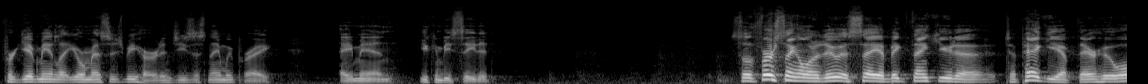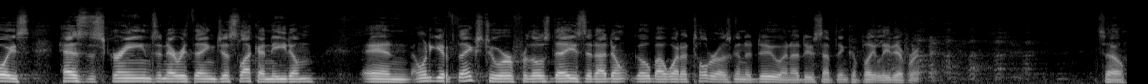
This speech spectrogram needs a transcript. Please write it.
forgive me and let your message be heard. In Jesus' name we pray. Amen. You can be seated. So, the first thing I want to do is say a big thank you to, to Peggy up there, who always has the screens and everything just like I need them. And I want to give thanks to her for those days that I don't go by what I told her I was going to do and I do something completely different. So,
